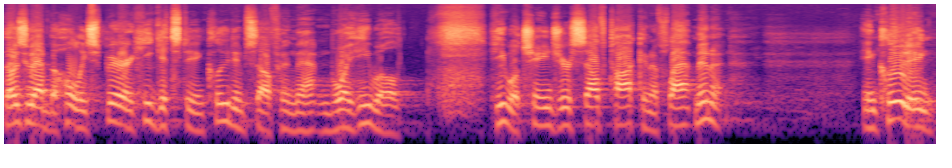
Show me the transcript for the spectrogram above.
Those who have the Holy Spirit, He gets to include Himself in that, and boy, He will. He will change your self-talk in a flat minute, including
